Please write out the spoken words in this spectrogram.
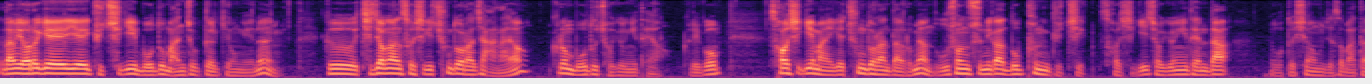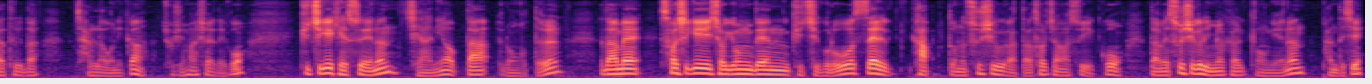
그 다음에 여러 개의 규칙이 모두 만족될 경우에는 그 지정한 서식이 충돌하지 않아요. 그럼 모두 적용이 돼요. 그리고 서식이 만약에 충돌한다 그러면 우선순위가 높은 규칙 서식이 적용이 된다. 이것도 시험 문제에서 맞다틀다 잘 나오니까 조심하셔야 되고 규칙의 개수에는 제한이 없다. 이런 것들. 그 다음에 서식이 적용된 규칙으로 셀 값 또는 수식을 갖다가 설정할 수 있고 그 다음에 수식을 입력할 경우에는 반드시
